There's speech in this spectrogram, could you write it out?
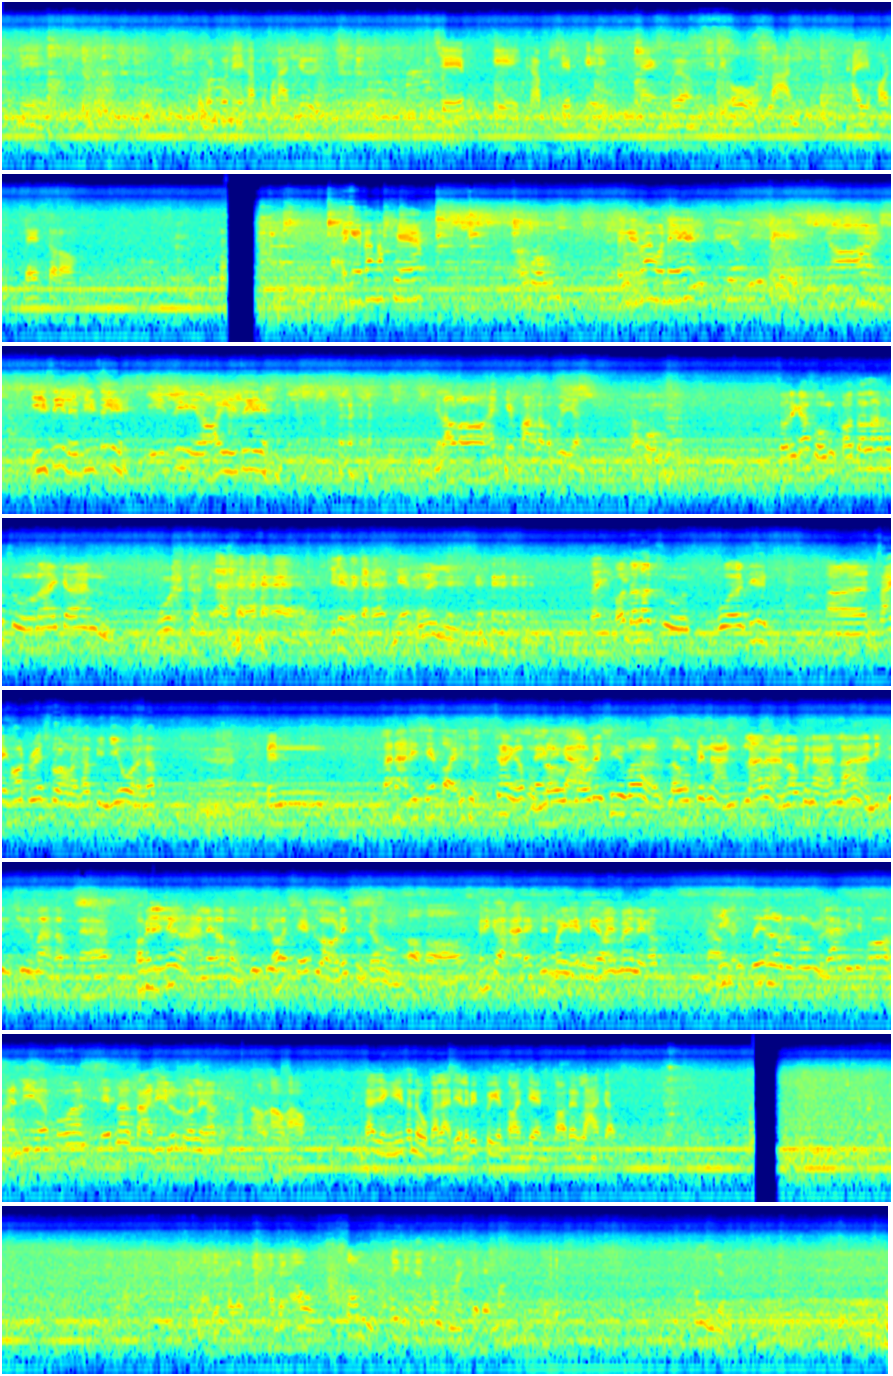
นี่คนคนนี้ครับเจ้าของร้านชื่อเชฟเอกครับเชฟเอกแห่งเมืองอินดิโอ ร้านไทยฮอตเรสตอรองเป็นไงบ้างครับเชฟครับผมเป็นไงบ้างวันนี้อีซี่ครับอีซี่อ๋ออีซี่หรือบีซี่อีซี่คอ๋รัอบอีซี่เดี๋ยวเรารอให้เชฟว่างแล้วมาคุยกันครับผม สวัสดีครับผมขอต้อนรับเข้าสู่รายการวัวกับพี่เล่นเหมือนกันนะเชฟ เฮ้ยได้ขอต้อนรับสู่วัวที่ไทยฮอตรีสอร์ทนะครับอินดิโอนะครับอ่าเป็นร้านอาหารที่เชฟอร่อยที่สุดใช่ครับผมในเรารายการเราได้ชื่อว่าเราเป็นอาหารร้านอาหารเราเป็นอาหารร้านอาหารที่ขึ้นชื่อมากครับนะฮะเพราะไม่มีได้เรื่องอาหารเลยครับผมขึ้นชื่อว่าเชฟหล่อที่สุดครับผมอ๋อไม่ได้เกี่ยวกับอาหารเลยขึ้นไม่เชฟเดียว ไม่ไม่เลยครับครับ ที่ที่เราดำรงอยู่ได้ไม่ใช่เพราะอาหารดีนะครับเพราะว่าเชฟหน้าตาดีล้วนๆเลยครับ เอาเอาเอาถ้าอย่างนี้สนุกกันแหละ เดี๋ยวเราไปคุยกันตอนเย็นรอเลิกร้านก่อนเราจะเปิด เข้าไปเอาส้มไม่ไม่ใช่ส้มเอามาเจเลมอนห้องเย็นโอ้โห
